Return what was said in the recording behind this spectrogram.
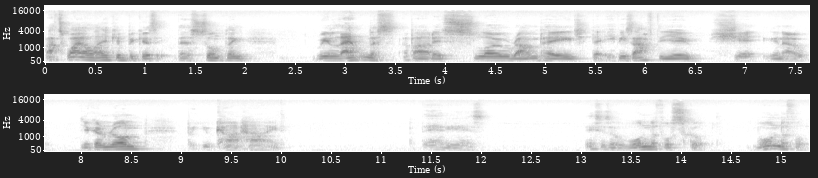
that's why I like him because there's something relentless about his slow rampage. That if he's after you, shit, you know, you can run, but you can't hide. But there he is. This is a wonderful sculpt. Wonderful.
